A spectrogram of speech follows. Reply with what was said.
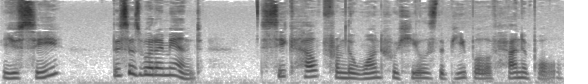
You see, this is what I meant. Seek help from the one who heals the people of Hanipol.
